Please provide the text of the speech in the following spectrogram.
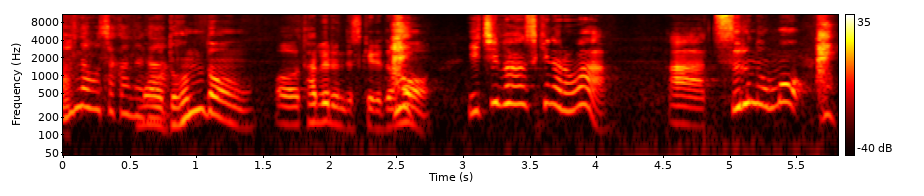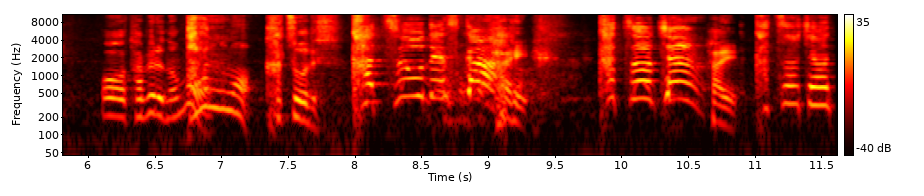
どんなお魚がもうどんどんお食べるんですけれども、は一番好きなのはあー釣るのも、はい。お食べるのもカツオです。カツオですか？はい。カツオちゃん、はい。カツオちゃんは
